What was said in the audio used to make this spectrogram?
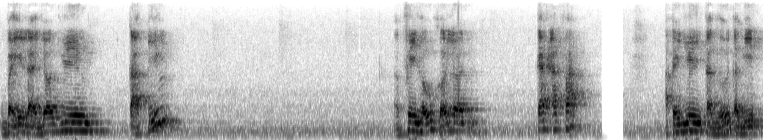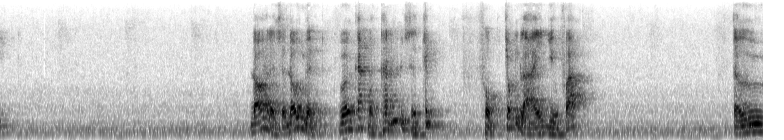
Vậy là do duyên tà kiến, phi hữu khởi lên các ác pháp. Tự duy, tà ngữ, tà nghiệp đó là sự đối nghịch với các bậc thánh sự thuyết phục chống lại diệu pháp. Tự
